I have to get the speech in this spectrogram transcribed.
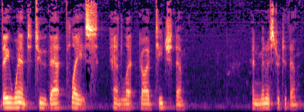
They went to that place and let God teach them and minister to them.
